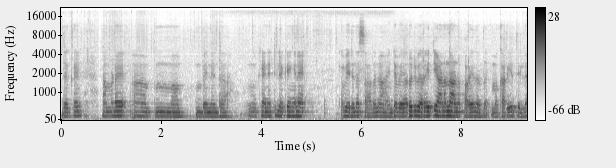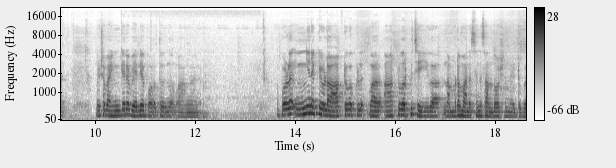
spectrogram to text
ഇതൊക്കെ നമ്മുടെ പിന്നെ എന്താ കിണറ്റിലൊക്കെ ഇങ്ങനെ വരുന്ന സാധനം അതിന്റെ വേറൊരു വെറൈറ്റി ആണെന്നാണ് പറയുന്നത്. നമുക്കറിയത്തില്ല. പക്ഷെ ഭയങ്കര വില പുറത്തുനിന്ന് വാങ്ങാൻ അപ്പോൾ ഇങ്ങനെയൊക്കെയുള്ള ആർട്ട് വർക്ക് ആർട്ട് വർക്ക് ചെയ്യുക നമ്മുടെ മനസ്സിന് സന്തോഷം നേടുക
